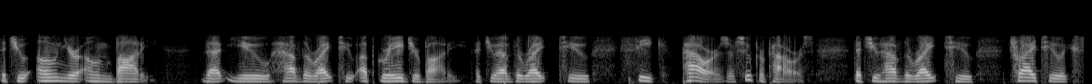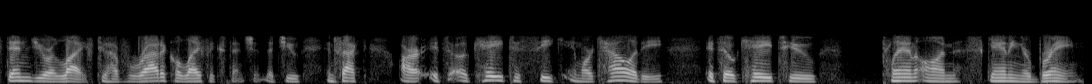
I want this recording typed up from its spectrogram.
that you own your own body, that you have the right to upgrade your body, that you have the right to seek powers or superpowers, that you have the right to try to extend your life, to have radical life extension, that you, in fact, are. It's okay to seek immortality. It's okay to plan on scanning your brain,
